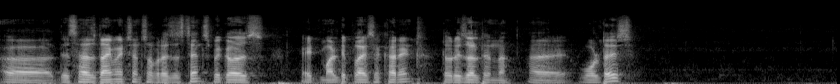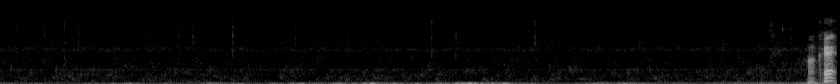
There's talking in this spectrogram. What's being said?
uh, this has dimensions of resistance because it multiplies a current to result in a, a voltage okay.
